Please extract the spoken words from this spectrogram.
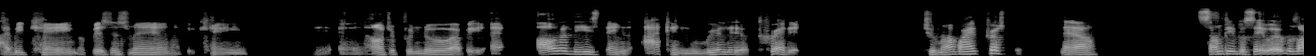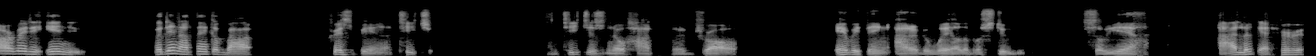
I became a businessman. I became an entrepreneur. I be all of these things I can really accredit to my wife, Cristal. Now, some people say, well, it was already in you. But then I think about Chris being a teacher. And teachers know how to draw everything out of the well of a student. So, yeah, I look at her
